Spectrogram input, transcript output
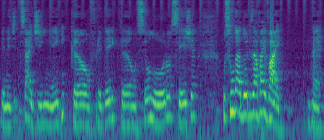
Benedito Sardinha, Henricão, Fredericão, Seu Louro, ou seja, os fundadores da Vai Vai, né?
